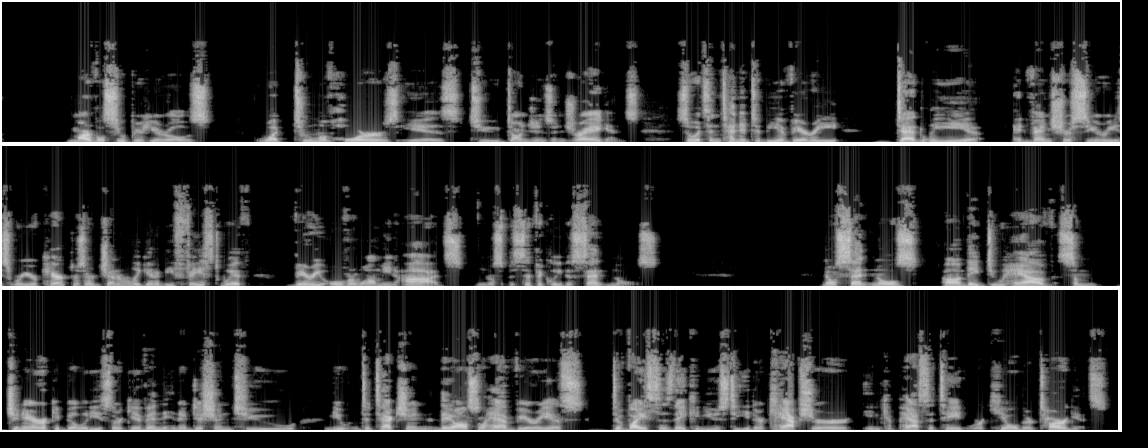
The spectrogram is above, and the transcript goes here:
Marvel superheroes what Tomb of Horrors is to Dungeons and Dragons. So it's intended to be a very deadly adventure series where your characters are generally going to be faced with very overwhelming odds, you know, specifically the Sentinels. Now, Sentinels, uh, they do have some generic abilities they're given in addition to mutant detection. They also have various devices they can use to either capture, incapacitate, or kill their targets.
